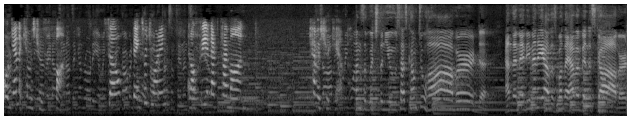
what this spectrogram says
Organic chemistry is fun. So, thanks for joining, and I'll see you next time on chemistry camp. Ones of which the news has come to Harvard. And there may be many others, but they haven't been discovered.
